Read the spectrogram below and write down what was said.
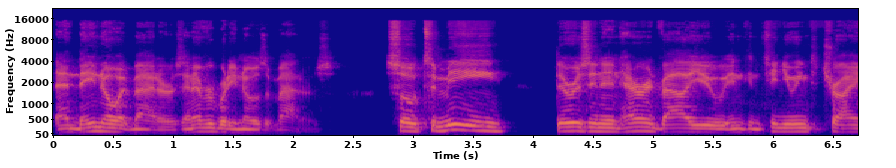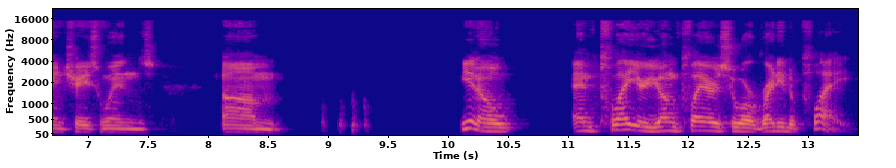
and they know it matters, and everybody knows it matters. So to me, there is an inherent value in continuing to try and chase wins. Um, you know, and play your young players who are ready to play.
